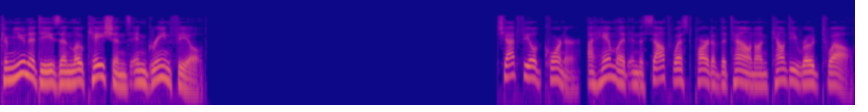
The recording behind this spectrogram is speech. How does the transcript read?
Communities and locations in Greenfield. Chatfield Corner, a hamlet in the southwest part of the town on County Road 12.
